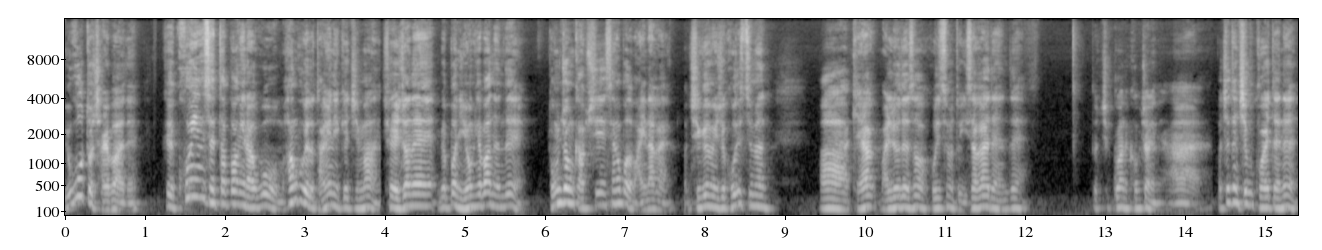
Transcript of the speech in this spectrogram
요것도 잘 봐야 돼. 그 코인 세탁방이라고 한국에도 당연히 있겠지만 제가 예전에 몇 번 이용해봤는데 동전 값이 생각보다 많이 나가요. 지금 이제 곧 있으면 아 계약 만료돼서 곧 있으면 또 이사 가야 되는데 또 집 구하는 걱정이네. 아 어쨌든 집을 구할 때는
